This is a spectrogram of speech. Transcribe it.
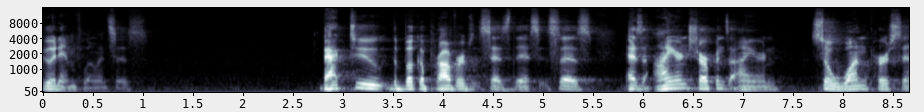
good influences. Back to the book of Proverbs, it says this. It says, as iron sharpens iron, so one person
